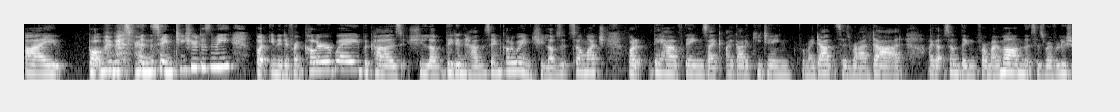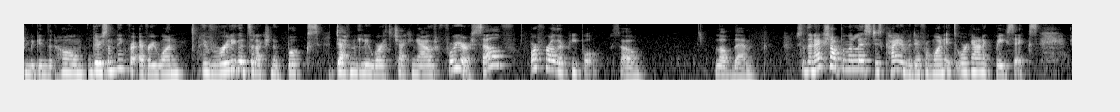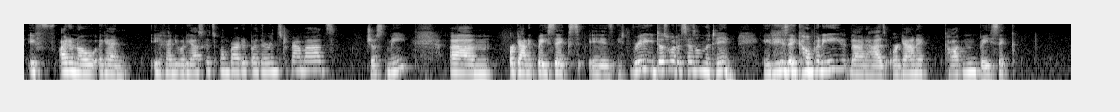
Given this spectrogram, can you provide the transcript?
I bought my best friend the same t-shirt as me but in a different colorway because she loved they didn't have the same colorway and she loves it so much. But they have things like I got a keychain for my dad that says rad dad. I got something for my mom that says revolution begins at home. There's something for everyone. They have a really good selection of books definitely worth checking out for yourself or for other people. So love them. So the next shop on the list is kind of a different one. It's organic basics. If I don't know again if anybody else gets bombarded by their Instagram ads just me. Um, Organic Basics is, it really does what it says on the tin. It is a company that has organic cotton basic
